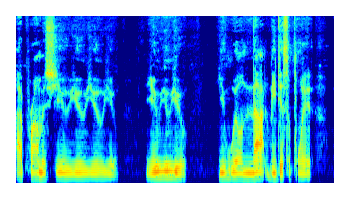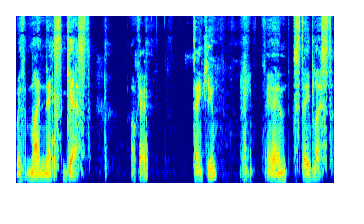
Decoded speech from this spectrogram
I promise you, you, you, you, you, you, you, you will not be disappointed with my next guest. Okay? Thank you and stay blessed.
